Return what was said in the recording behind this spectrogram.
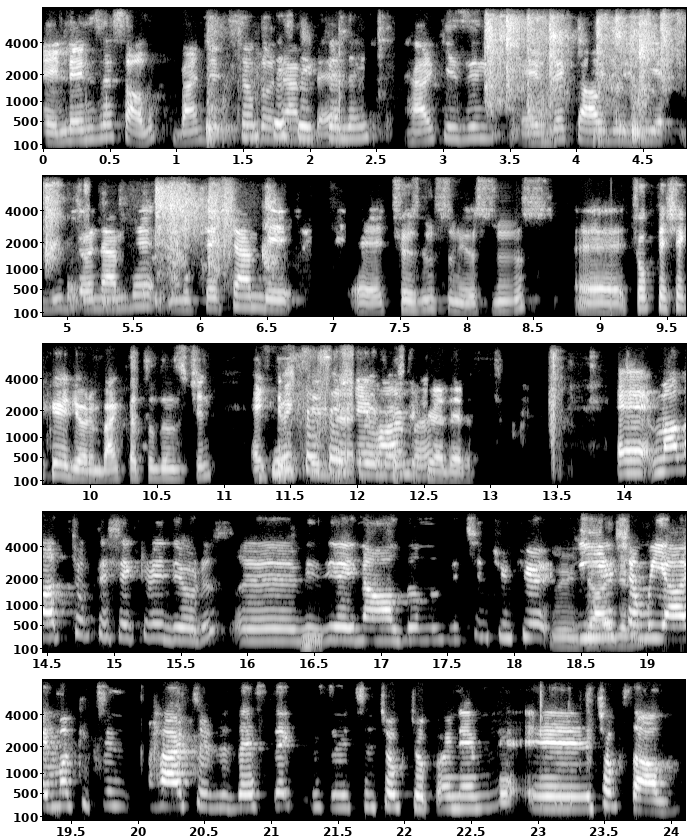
ellerinize sağlık. Bence şu dönemde herkesin evde kaldığı bir, dönemde muhteşem bir e, çözüm sunuyorsunuz. E, çok teşekkür ediyorum ben katıldığınız için. Eklemek istediğiniz bir şey var mı? Teşekkür ederiz. E, Valla çok teşekkür ediyoruz e, biz yayına aldığınız için. Çünkü Rica iyi yaşamı ederim. yaymak için her türlü destek bizim için çok çok önemli. E, çok sağ olun.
